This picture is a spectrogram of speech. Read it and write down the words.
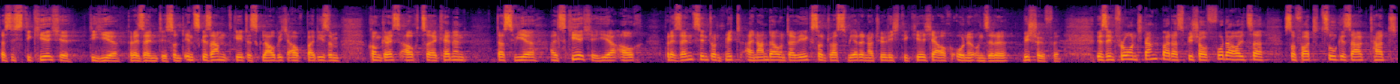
das ist die Kirche, die hier präsent ist. Und insgesamt geht es, glaube ich, auch bei diesem Kongress auch zu erkennen, dass wir als Kirche hier auch präsent sind und miteinander unterwegs. Und was wäre natürlich die Kirche auch ohne unsere Bischöfe? Wir sind froh und dankbar, dass Bischof Voderholzer sofort zugesagt hat,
